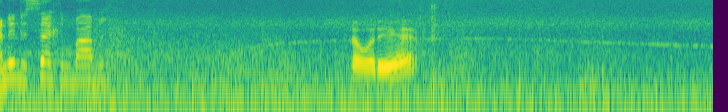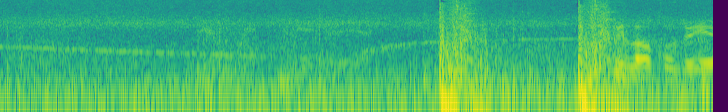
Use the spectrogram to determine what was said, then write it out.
I need a second, Bobby. Know where they at? Three locals are here.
